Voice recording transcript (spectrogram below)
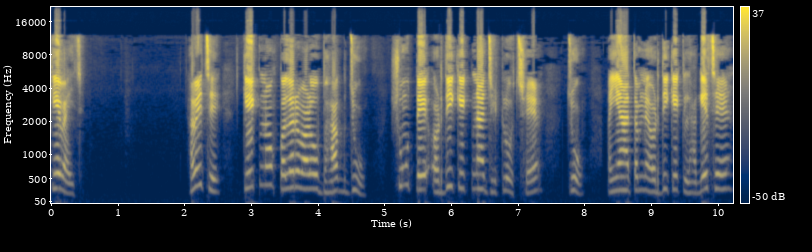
કહેવાય છે. હવે છે કેકનો કલરવાળો ભાગ જુઓ. શું તે અડધી કેકના જેટલો છે? જો અહીંયા તમને અડધી કેક લાગે છે?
